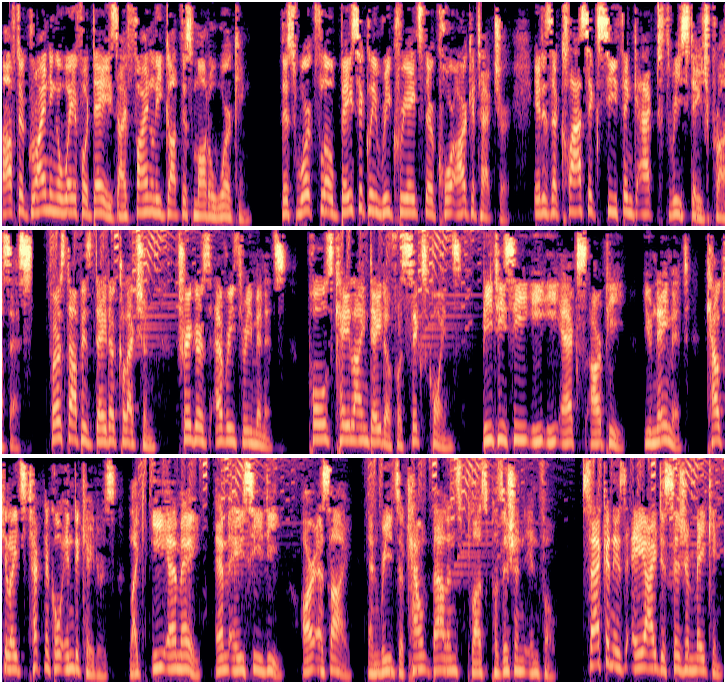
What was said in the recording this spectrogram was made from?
After grinding away for days, I finally got this model working. This workflow basically recreates their core architecture. It is a classic C-Think Act three-stage process. First up is data collection. Triggers every three minutes. Pulls K-line data for six coins. BTC, EEX, RP. You name it. Calculates technical indicators like EMA, MACD, RSI, and reads account balance plus position info. Second is AI decision making.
